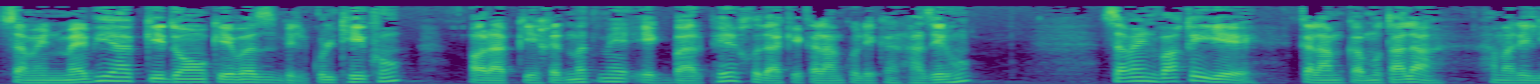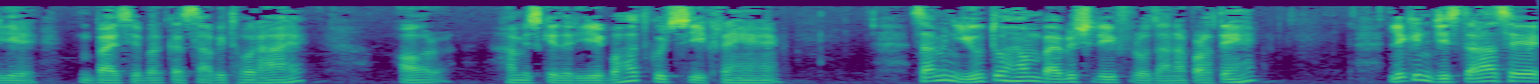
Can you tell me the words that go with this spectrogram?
سمن میں بھی آپ کی دعاؤں کے عوض بالکل ٹھیک ہوں اور آپ کی خدمت میں ایک بار پھر خدا کے کلام کو لے کر حاضر ہوں۔ سمعین واقعی یہ کلام کا مطالعہ ہمارے لیے باعث برکت ثابت ہو رہا ہے اور ہم اس کے ذریعے بہت کچھ سیکھ رہے ہیں۔ سامن یوں تو ہم بائبل شریف روزانہ پڑھتے ہیں لیکن جس طرح سے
